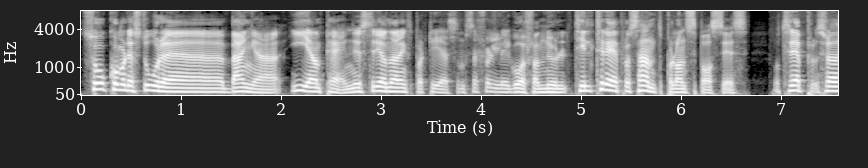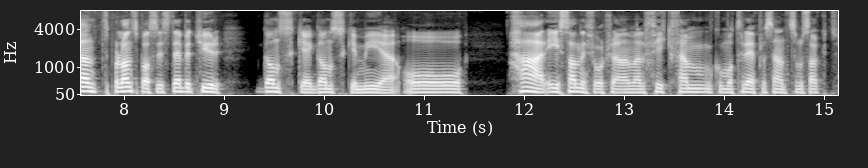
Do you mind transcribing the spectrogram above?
Så kommer det store banget INP, Industri- og Næringspartiet, som selvfølgelig går fra 0 til 3% på landsbasis. Og 3% på landsbasis, det betyr ganske, ganske mye. Og her i Sandefjord tror jeg de vel fikk 5,3% som sagt,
